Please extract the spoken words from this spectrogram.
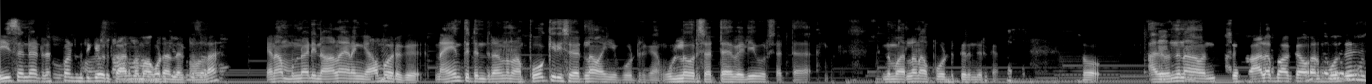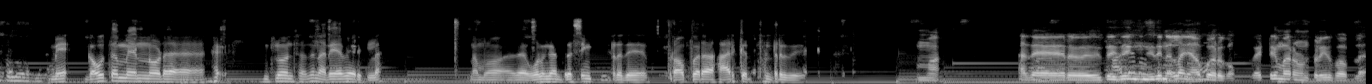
டீசெண்டா ட்ரெஸ் பண்றதுக்கே ஒரு காரணமா கூட இருக்கும்ல? ஏன்னா முன்னாடி நான்லாம் எனக்கு ஞாபகம் இருக்கு. நைன்த் டென்த்லாம் நான் போக்கிரி ஷர்ட்லாம் வாங்கி போட்டிருக்கேன். உள்ள ஒரு சட்டை வெளியே ஒரு சட்டை. இந்த மாதிரிலாம் நான் போட்டு தெரிஞ்சிருக்கேன். ஸோ அது வந்து நான் வந்து காலை பார்க்க வரும்போது மே கௌதம் மேனனோட இன்ஃப்ளூயன்ஸ் வந்து நிறையவே இருக்குல்ல. நம்ம அதை ஒழுங்கா ட்ரெஸ்ஸிங் பண்றது ப்ராப்பரா ஹேர் கட் பண்றது. ஆமா. அது ஒரு இது இது இது நல்லா ஞாபகம் இருக்கும். வெற்றிமாறன் ஒன்று சொல்லியிருப்பாப்ல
